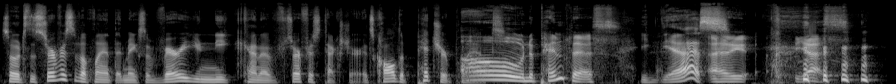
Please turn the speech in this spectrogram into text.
So it's the surface of a plant that makes a very unique kind of surface texture. It's called a pitcher plant. Oh, Nepenthes. Yes. I, yes.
